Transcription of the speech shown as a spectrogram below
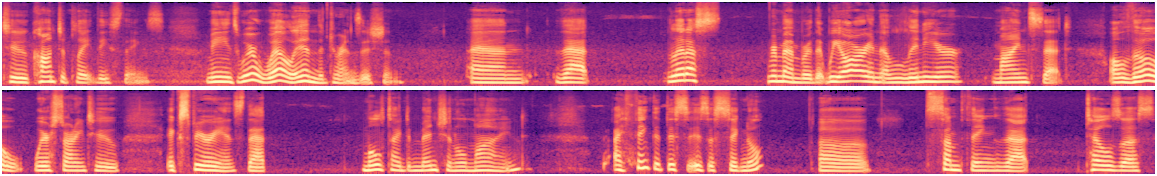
to contemplate these things, means we're well in the transition. And that let us remember that we are in a linear mindset, although we're starting to experience that multidimensional mind. I think that this is a signal, uh, something that tells us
